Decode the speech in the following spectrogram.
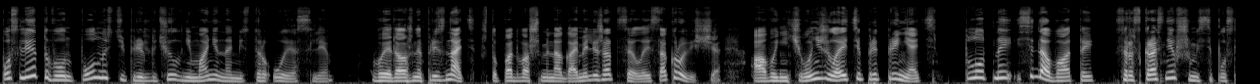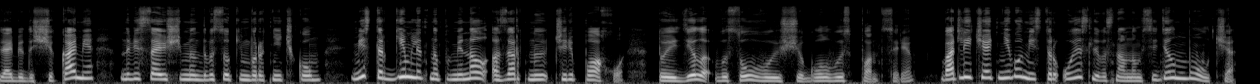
После этого он полностью переключил внимание на мистера Уэсли. «Вы должны признать, что под вашими ногами лежат целые сокровища, а вы ничего не желаете предпринять». Плотный, седоватый, с раскрасневшимися после обеда щеками, нависающими над высоким воротничком, мистер Гимлет напоминал азартную черепаху, то и дело высовывающую голову из панциря. В отличие от него, мистер Уэсли в основном сидел молча,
